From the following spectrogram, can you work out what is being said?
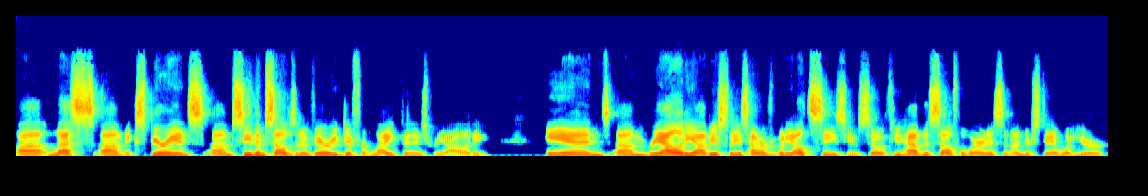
uh, less um, experience um, see themselves in a very different light than is reality and um, reality obviously is how everybody else sees you so if you have the self-awareness and understand what your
